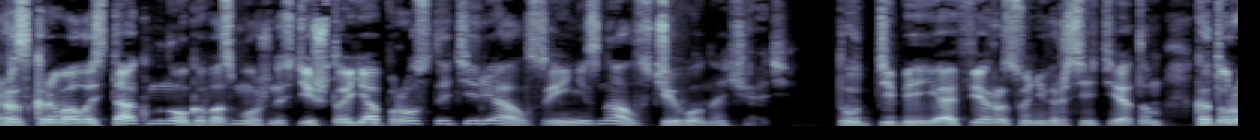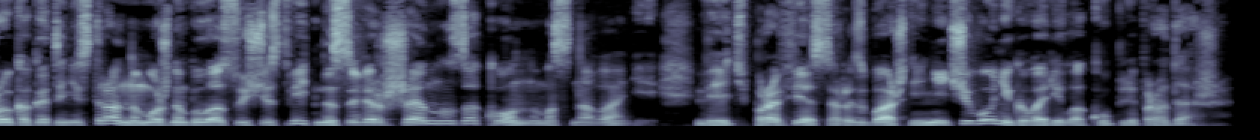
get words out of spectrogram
раскрывалось так много возможностей, что я просто терялся и не знал, с чего начать. Тут тебе и афера с университетом, которую, как это ни странно, можно было осуществить на совершенно законном основании. Ведь профессор из башни ничего не говорил о купле-продаже.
